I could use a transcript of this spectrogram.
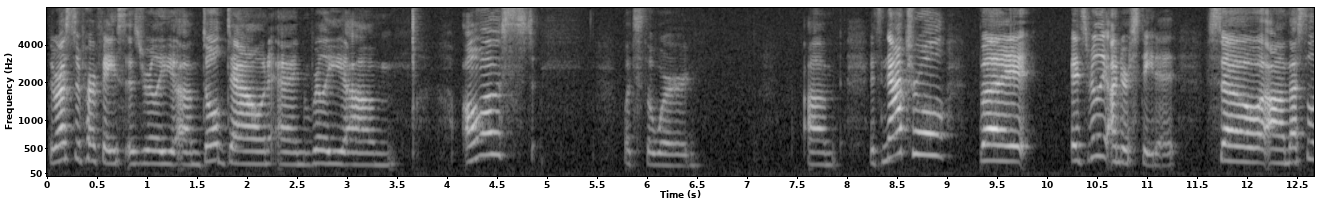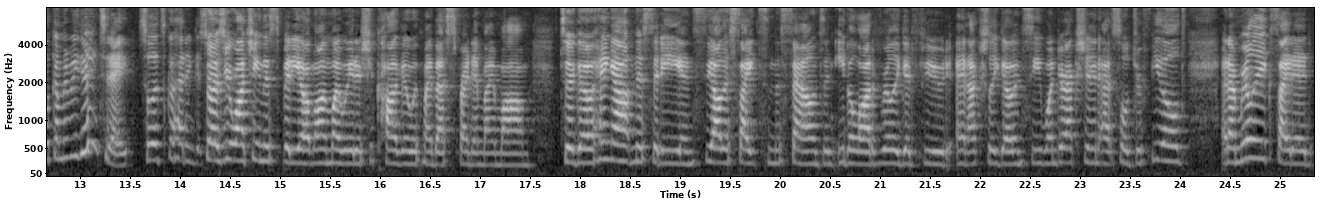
the rest of her face is really um, dulled down and really um, almost, what's the word? Um, it's natural but it's really understated. So um, that's the look I'm to be doing today. So let's go ahead and get So as you're watching this video, I'm on my way to Chicago with my best friend and my mom to go hang out in the city and see all the sights and the sounds and eat a lot of really good food and actually go and see One Direction at Soldier Field. And I'm really excited.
